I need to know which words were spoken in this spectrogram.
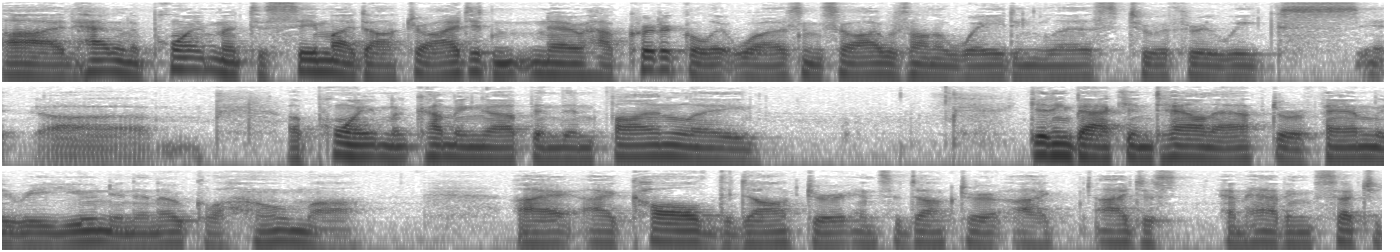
I'd had an appointment to see my doctor. I didn't know how critical it was, and so I was on a waiting list, two or three weeks uh, appointment coming up, and then finally getting back in town after a family reunion in Oklahoma. I, I called the doctor and said, Doctor, I, I just am having such a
